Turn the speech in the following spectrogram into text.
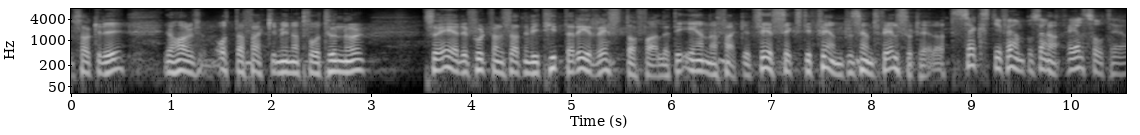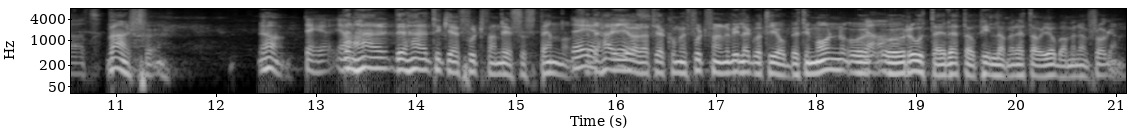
saker i. Jag har åtta fack i mina två tunnor så är det fortfarande så att när vi tittar i restavfallet i ena facket så är 65 procent felsorterat. 65 procent ja. felsorterat. Varför? Ja. Det, ja. Den här, det här tycker jag fortfarande är så spännande. Det, det här det gör att jag kommer fortfarande vilja gå till jobbet imorgon och, ja. och rota i detta och pilla med detta och jobba med den frågan.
